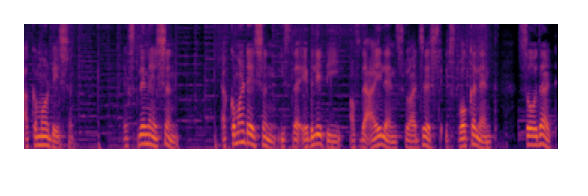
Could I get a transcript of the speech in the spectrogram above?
Accommodation Explanation Accommodation is the ability of the eye lens to adjust its focal length so that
